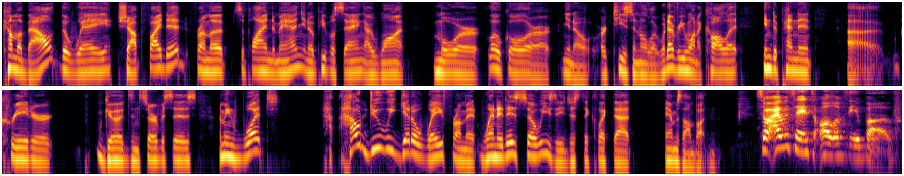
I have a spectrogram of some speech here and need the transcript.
come about the way Shopify did from a supply and demand? You know, people saying, I want more local or you know artisanal or whatever you want to call it, independent uh, creator goods and services. I mean, what? How do we get away from it when it is so easy just to click that Amazon button? So I would say it's all of the above.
